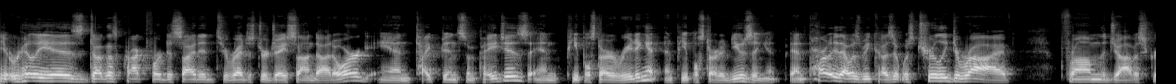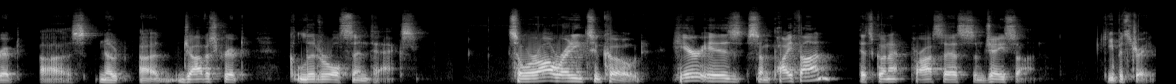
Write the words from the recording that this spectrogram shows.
It really is. Douglas Crockford decided to register JSON.org and typed in some pages, and people started reading it and people started using it. And partly that was because it was truly derived from the JavaScript uh, uh, JavaScript literal syntax. So we're all ready to code. Here is some Python that's going to process some JSON. Keep it straight.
